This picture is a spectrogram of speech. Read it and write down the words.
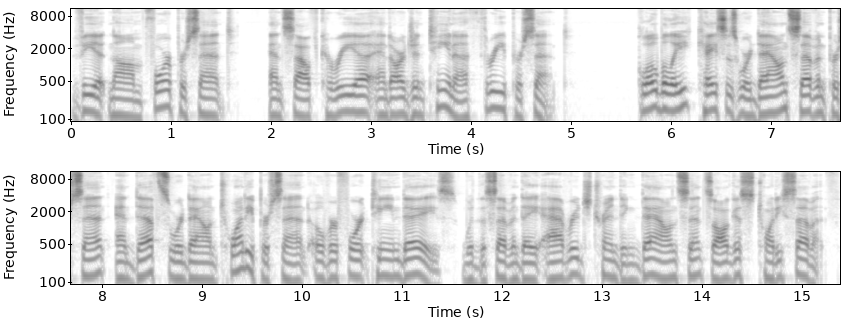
Vietnam 4%, and South Korea and Argentina 3%. Globally, cases were down 7% and deaths were down 20% over 14 days, with the seven day average trending down since August 27th.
